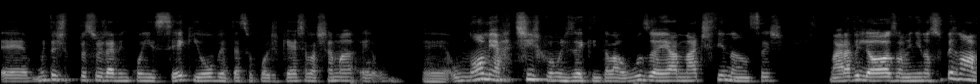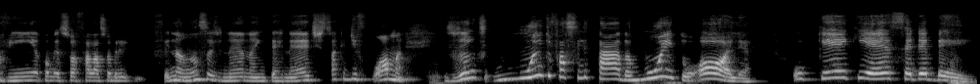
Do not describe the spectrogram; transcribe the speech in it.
é, muitas pessoas devem conhecer, que ouvem até seu podcast, ela chama, é, é, o nome artístico, vamos dizer, que ela usa é a Nath Finanças maravilhosa, uma menina super novinha, começou a falar sobre finanças, né, na internet, só que de forma, gente, muito facilitada, muito. Olha, o que que é CDB?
